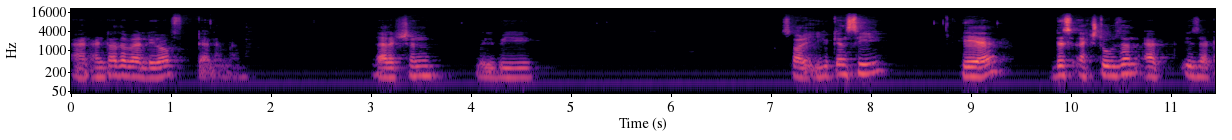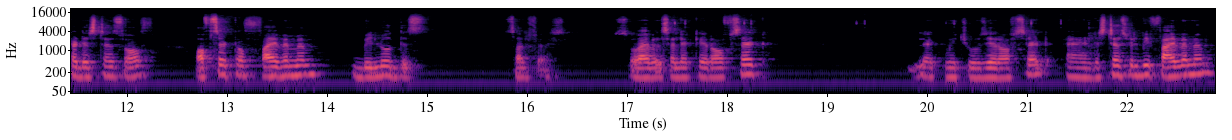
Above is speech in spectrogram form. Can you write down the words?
and enter the value of 10 mm. Direction will be sorry you can see here this extrusion at is at a distance of offset of 5 mm below this surface. So I will select here offset. Let me choose here offset and distance will be 5 mm.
